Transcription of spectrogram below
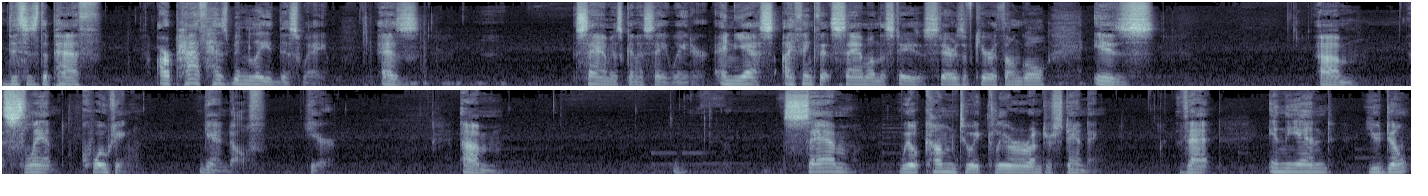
This is the path, our path has been laid this way, as Sam is going to say later. And yes, I think that Sam on the sta- stairs of Cirith is um, slant quoting Gandalf here. Um, Sam will come to a clearer understanding that in the end, you don't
